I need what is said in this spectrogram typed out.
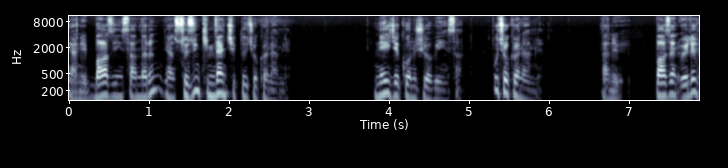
Yani bazı insanların yani sözün kimden çıktığı çok önemli. Neyce konuşuyor bir insan. Bu çok önemli. Yani bazen öyle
